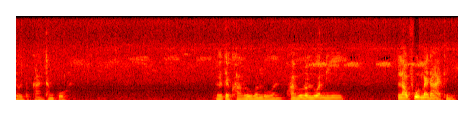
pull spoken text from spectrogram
โดยประการทั้งปวงเหลือแต่ความรู้ล้วนๆ ความรู้ล้วนๆนี้ เราพูดไม่ได้ที่นี่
